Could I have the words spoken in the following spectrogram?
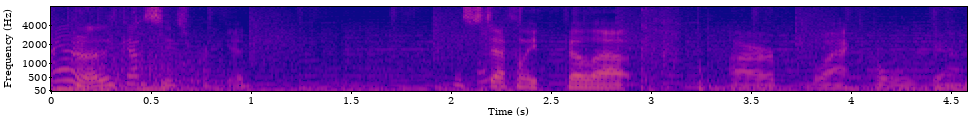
I don't know, this gun seems pretty good. Let's definitely fill out our black hole gun.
